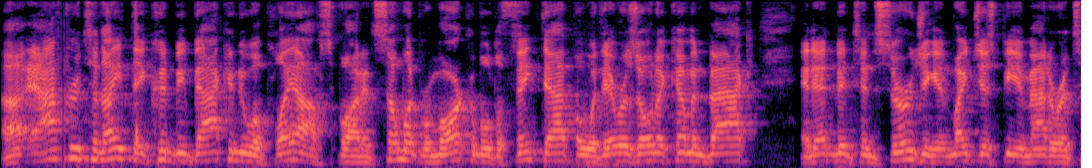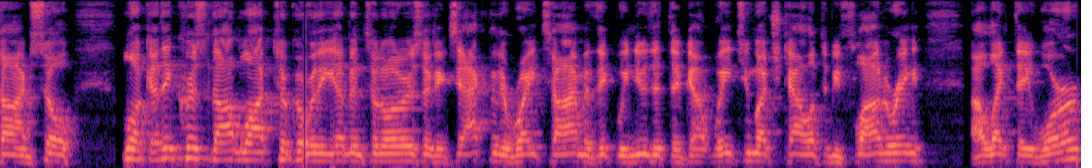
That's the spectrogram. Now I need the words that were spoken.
Uh, after tonight, they could be back into a playoff spot. It's somewhat remarkable to think that, but with Arizona coming back and Edmonton surging, it might just be a matter of time. So, look, I think Kris Knoblauch took over the Edmonton Oilers at exactly the right time. I think we knew that they've got way too much talent to be floundering uh, like they were.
